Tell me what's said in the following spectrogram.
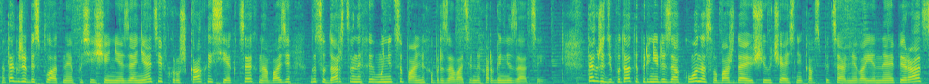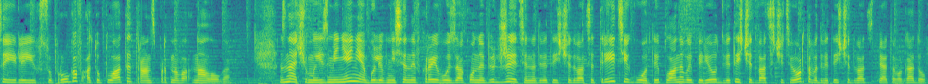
а также бесплатное посещение занятий в кружках и секциях на базе государственных и муниципальных образовательных организаций. Также депутаты приняли закон, освобождающий участников специальной военной операции или их супругов от уплаты транспортного налога. Значимые изменения были внесены в Краевой закон о бюджете на 2023 год и плановый период 2024-2025 годов.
